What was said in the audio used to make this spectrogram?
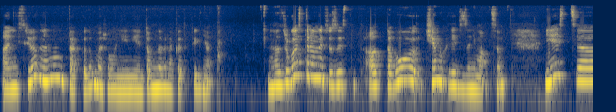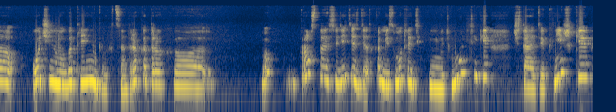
А несерьезный, ну, так, подумаешь, о, не-не, там, наверное, какая-то фигня. Но с другой стороны, все зависит от того, чем вы хотите заниматься. Есть э, очень много тренинговых центров, в которых э, вы просто сидите с детками и смотрите какие-нибудь мультики, читаете книжки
